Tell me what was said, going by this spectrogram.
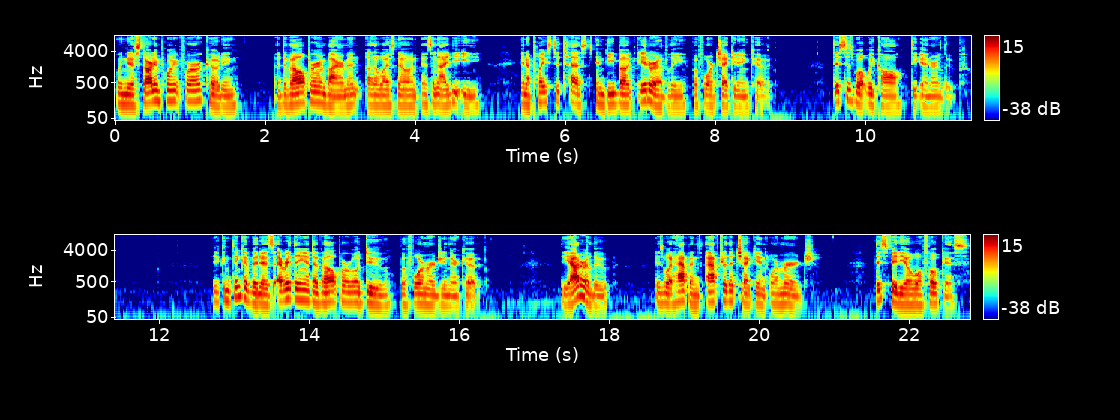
We need a starting point for our coding, a developer environment, otherwise known as an IDE, and a place to test and debug iteratively before checking in code. This is what we call the inner loop. You can think of it as everything a developer will do before merging their code. The outer loop is what happens after the check-in or merge. This video will focus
